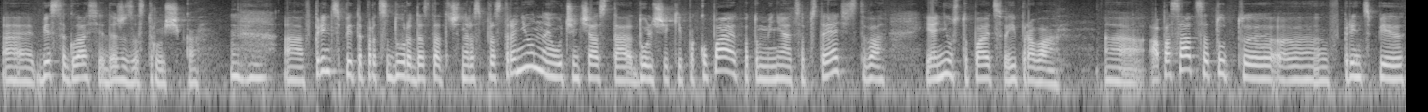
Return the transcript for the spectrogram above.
э, без согласия даже застройщика. Угу. В принципе, эта процедура достаточно распространенная. Очень часто дольщики покупают, потом меняются обстоятельства, и они уступают свои права. А, опасаться тут, э, в принципе,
